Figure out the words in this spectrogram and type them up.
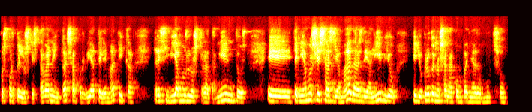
pues porque los que estaban en casa por vía telemática recibíamos los tratamientos, eh, teníamos esas llamadas de alivio que yo creo que nos han acompañado mucho.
